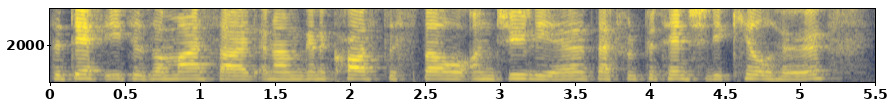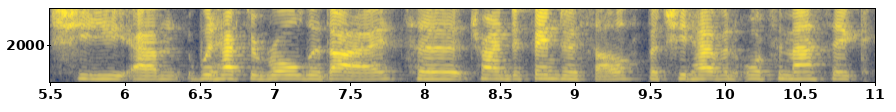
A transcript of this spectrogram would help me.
the Death Eaters on my side, and I'm going to cast a spell on Julia that would potentially kill her. She um, would have to roll the die to try and defend herself, but she'd have an automatic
